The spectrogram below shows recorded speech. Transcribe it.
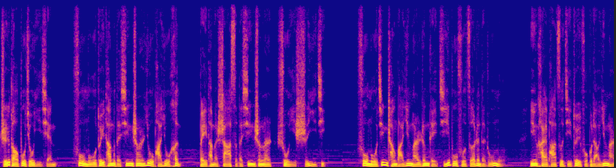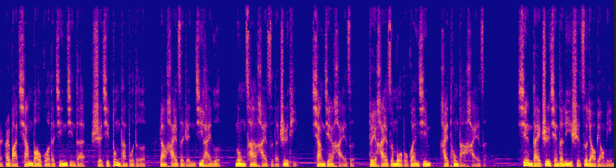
直到不久以前，父母对他们的新生儿又怕又恨，被他们杀死的新生儿数以十亿计。”父母经常把婴儿扔给极不负责任的乳母，因害怕自己对付不了婴儿而把襁褓裹得紧紧的，使其动弹不得，让孩子忍饥挨饿，弄残孩子的肢体，强奸孩子，对孩子漠不关心，还痛打孩子。现代之前的历史资料表明，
